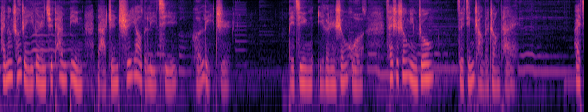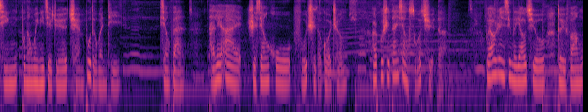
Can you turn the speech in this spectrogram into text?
还能撑着一个人去看病、打针、吃药的力气和理智。毕竟，一个人生活才是生命中最经常的状态。爱情不能为你解决全部的问题，相反，谈恋爱是相互扶持的过程，而不是单向索取的。不要任性的要求对方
